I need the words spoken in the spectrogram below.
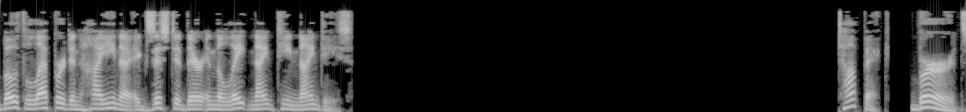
Both leopard and hyena existed there in the late 1990s. Birds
